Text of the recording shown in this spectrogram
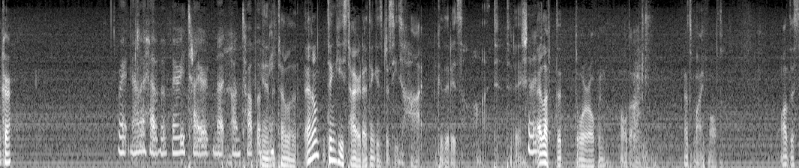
Okay. Right now I have a very tired nut on top of yeah, me. Nutella. I don't think he's tired. I think it's just he's hot because it is hot today. Should I- I left the door open. Hold on. That's my fault. While this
